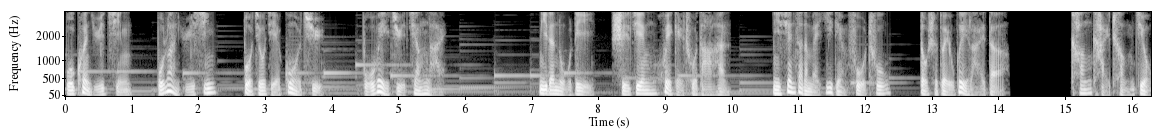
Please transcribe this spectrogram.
不困于情，不乱于心，不纠结过去，不畏惧将来。你的努力，时间会给出答案。你现在的每一点付出，都是对未来的慷慨成就。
